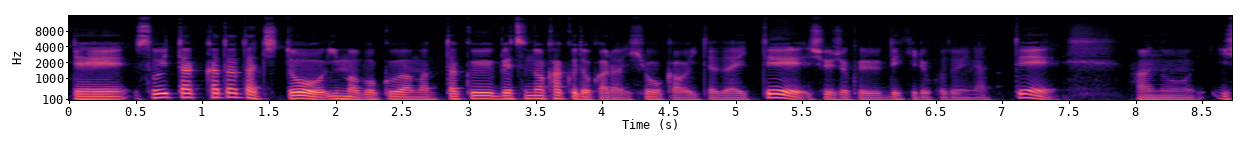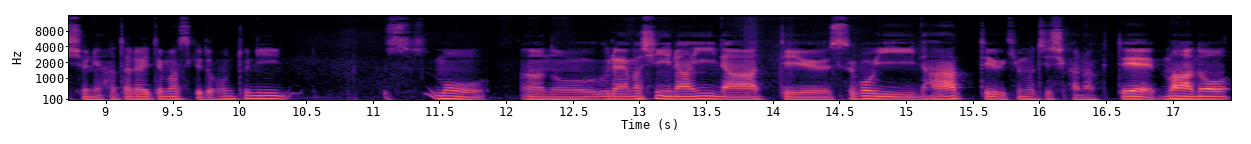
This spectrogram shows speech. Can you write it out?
でそういった方たちと今僕は全く別の角度から評価をいただいて就職できることになってあの一緒に働いてますけど本当にもうあの羨ましいないいなっていうすごいなっていう気持ちしかなくてまああの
